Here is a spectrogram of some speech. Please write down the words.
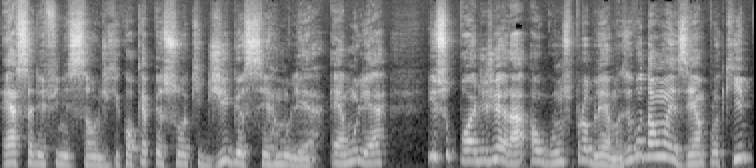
essa definição de que qualquer pessoa que diga ser mulher é mulher, isso pode gerar alguns problemas. Eu vou dar um exemplo aqui.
